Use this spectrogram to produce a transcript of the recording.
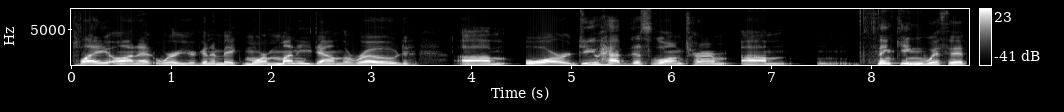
play on it where you're going to make more money down the road? Um, or do you have this long term um, thinking with it?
